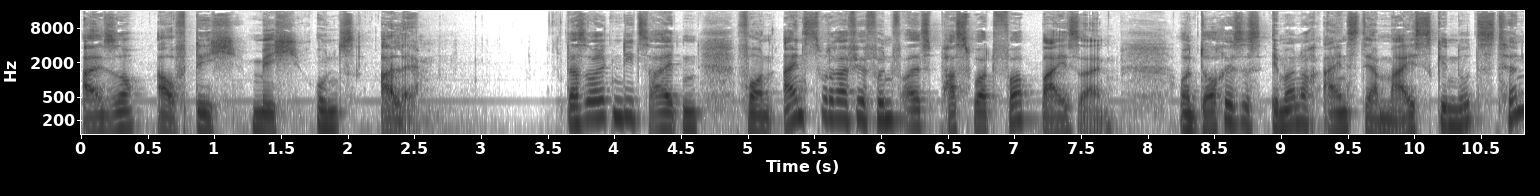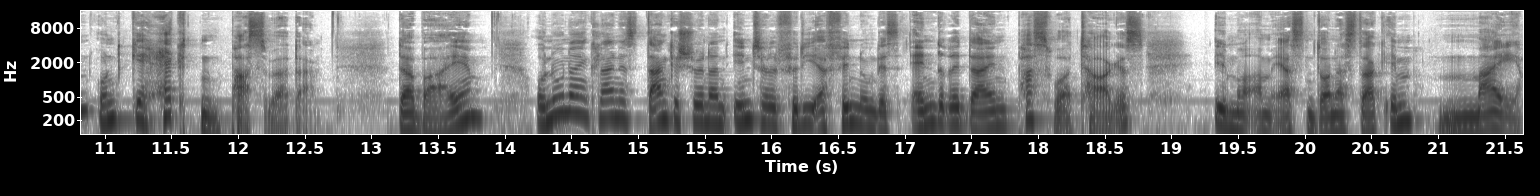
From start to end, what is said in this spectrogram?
also auf dich, mich, uns alle. Da sollten die Zeiten von 12345 als Passwort vorbei sein. Und doch ist es immer noch eins der meistgenutzten und gehackten Passwörter dabei. Und nun ein kleines Dankeschön an Intel für die Erfindung des Ändere dein Passwort-Tages, immer am ersten Donnerstag im Mai.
